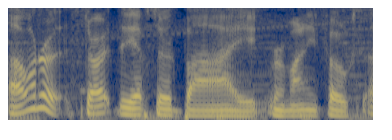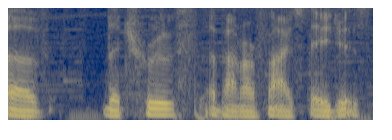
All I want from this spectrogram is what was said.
I want to start the episode by reminding folks of the truths about our five stages.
